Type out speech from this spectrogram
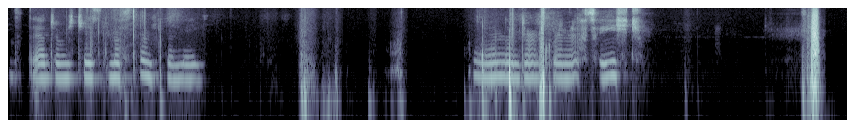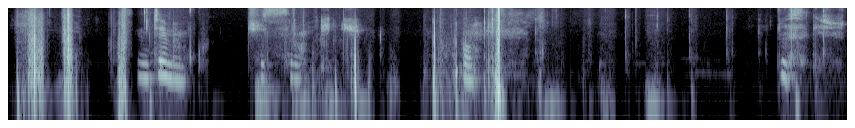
Tutaj oczywiście jest następne miejsce. Nie, no dziękuję, nie chcę iść. Co mam kurczę zrobić? O. Tu jest jakieś.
